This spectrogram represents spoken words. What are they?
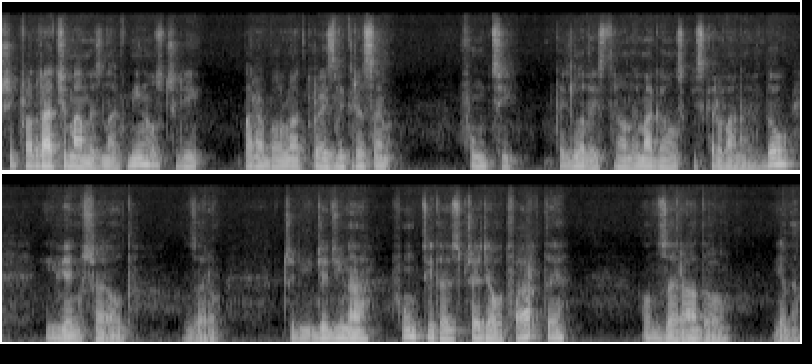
Przy kwadracie mamy znak minus, czyli parabola, która jest wykresem funkcji tej z lewej strony ma gąski skierowane w dół i większe od 0. Czyli dziedzina funkcji to jest przedział otwarty od 0 do 1.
